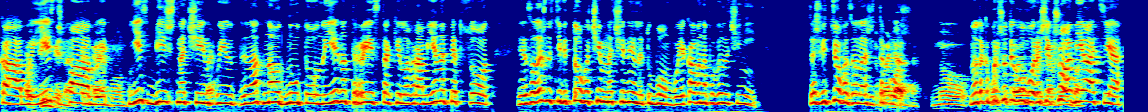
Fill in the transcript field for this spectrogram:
каби, Вот є именно фаби, какая бомба. є більш начинкою на, на одну тонну, є на 300 кілограм, є на 500. І В залежності від того, чим начинили ту бомбу, яка вона по величині. Це ж від цього залежить Ну, також. Ну, Ну так про що ти говориш? Якщо бомба. авіація,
